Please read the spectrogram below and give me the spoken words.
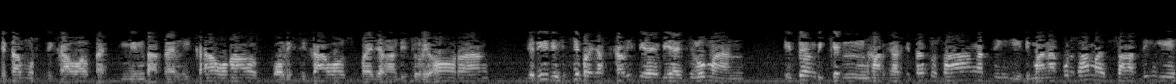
kita mesti kawal, minta TNI kawal, polisi kawal supaya jangan dicuri orang. Jadi di sini banyak sekali biaya-biaya siluman itu yang bikin harga kita tuh sangat tinggi. Di mana pun sama sangat tinggi.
